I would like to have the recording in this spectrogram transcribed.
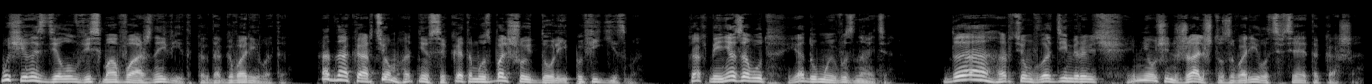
Мужчина сделал весьма важный вид, когда говорил это. Однако Артем отнесся к этому с большой долей пофигизма. Как меня зовут, я думаю, вы знаете. Да, Артем Владимирович, и мне очень жаль, что заварилась вся эта каша.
